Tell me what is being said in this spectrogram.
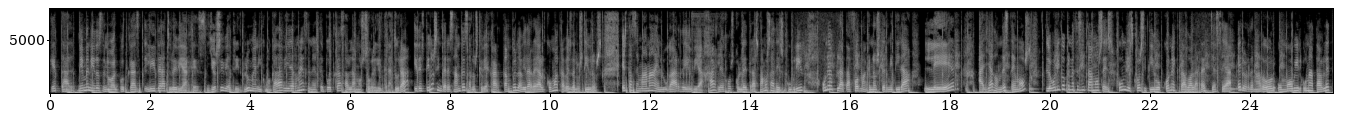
¿qué tal? Bienvenidos de nuevo al podcast Literatura y Viajes. Yo soy Beatriz Blumen y como cada viernes en este podcast hablamos sobre literatura y destinos interesantes a los que viajar tanto en la vida real como a través de los libros. Esta semana, en lugar de viajar lejos con letras, vamos a descubrir una plataforma que nos permitirá leer allá donde estemos. Lo único que necesitamos es un dispositivo conectado a la red, ya sea el ordenador, un móvil, una tablet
